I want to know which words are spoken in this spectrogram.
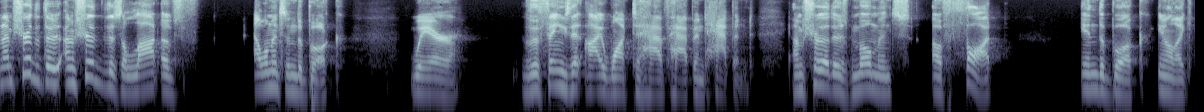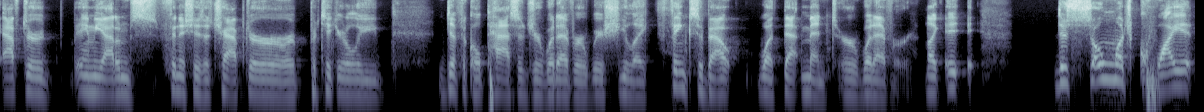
I'm sure that there, I'm sure that there's a lot of elements in the book where the things that I want to have happened happened. I'm sure that there's moments of thought in the book, you know, like after Amy Adams finishes a chapter or a particularly difficult passage or whatever, where she like thinks about what that meant or whatever. Like it, it there's so much quiet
